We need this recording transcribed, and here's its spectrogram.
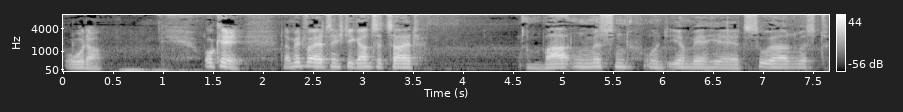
oder. Okay, damit wir jetzt nicht die ganze Zeit warten müssen und ihr mir hier jetzt zuhören müsst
